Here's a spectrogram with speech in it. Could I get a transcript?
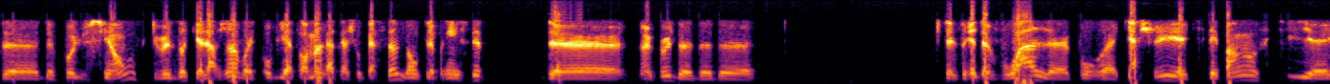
de, de pollution, ce qui veut dire que l'argent va être obligatoirement rattaché aux personnes. Donc le principe de un peu de, de, de je te dirais de voile pour cacher qui dépense, qui euh,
